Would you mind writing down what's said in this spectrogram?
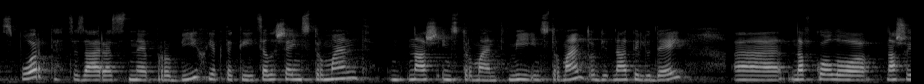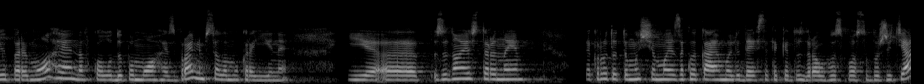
спорт, це зараз не про біг як такий, це лише інструмент, наш інструмент, мій інструмент об'єднати людей е, навколо нашої перемоги, навколо допомоги Збройним силам України. І е, з одної сторони, це круто, тому що ми закликаємо людей все-таки до здорового способу життя,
